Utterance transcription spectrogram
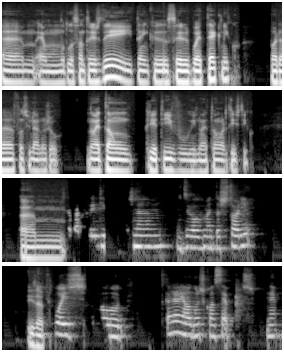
Um, é uma modulação 3D e tem que ser bué técnico para funcionar no jogo. Não é tão criativo e não é tão artístico. Um, a parte criativa no desenvolvimento da história Exato. e depois se calhar em alguns conceitos, né?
